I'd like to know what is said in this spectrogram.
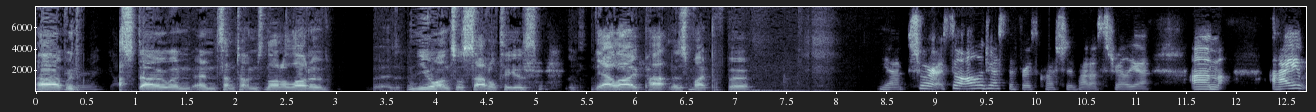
uh, with mm. gusto and, and sometimes not a lot of uh, nuance or subtlety as the ally partners might prefer. Yeah, sure. So I'll address the first question about Australia. Um, I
